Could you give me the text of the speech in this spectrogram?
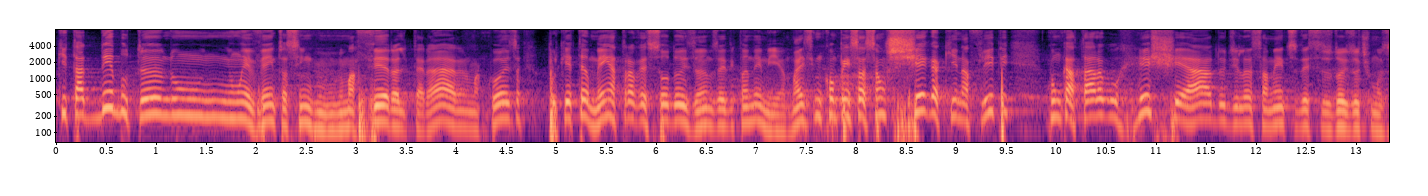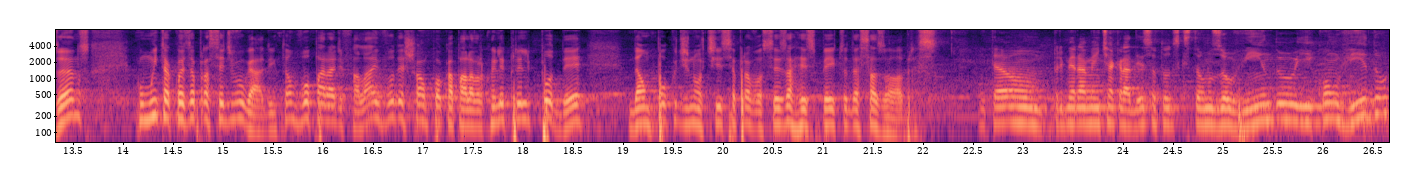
que está debutando em um evento assim, numa feira literária, numa coisa, porque também atravessou dois anos de pandemia. Mas, em compensação, chega aqui na Flip com um catálogo recheado de lançamentos desses dois últimos anos, com muita coisa para ser divulgada. Então, vou parar de falar e vou deixar um pouco a palavra com ele para ele poder dar um pouco de notícia para vocês a respeito dessas obras. Então, primeiramente agradeço a todos que estão nos ouvindo e convido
